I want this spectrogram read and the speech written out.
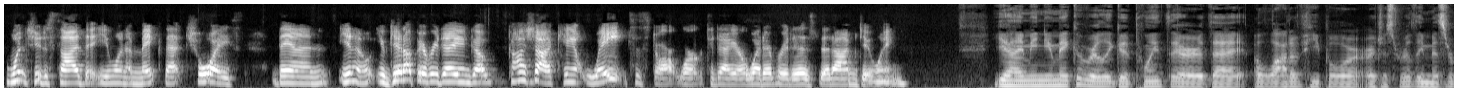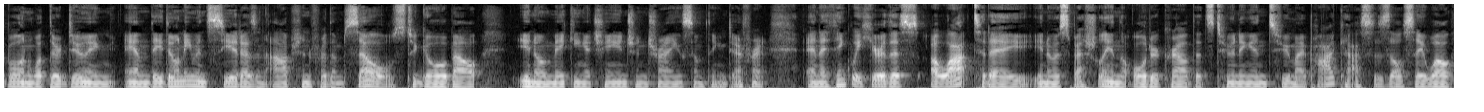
once you decide that you want to make that choice, then, you know, you get up every day and go, gosh, I can't wait to start work today or whatever it is that I'm doing. Yeah, I mean, you make a really good point there that a lot of people are, are, just really miserable in what they're doing, and they don't even see it as an option for themselves to go about you know, making a change and trying something different. And I think we hear this a lot today, you know, especially in the older crowd that's tuning into my podcast, is they'll say, well,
